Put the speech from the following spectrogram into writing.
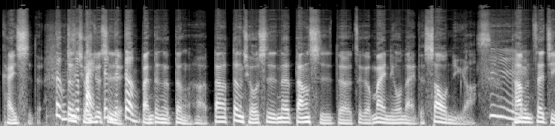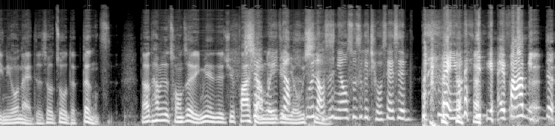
开始的。凳球就是板凳的凳哈，当凳球是那当时的这个卖牛奶的少女啊，是。他们在挤牛奶的时候坐的凳子，然后他们就从这里面就去发想了一个游戏。老师，你要说这个球赛是卖牛奶女孩发明的？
